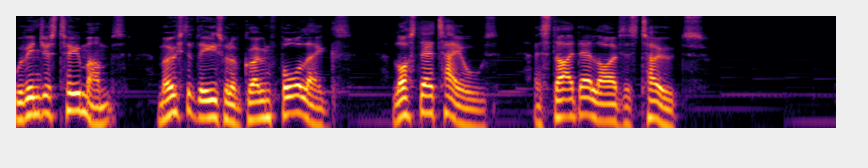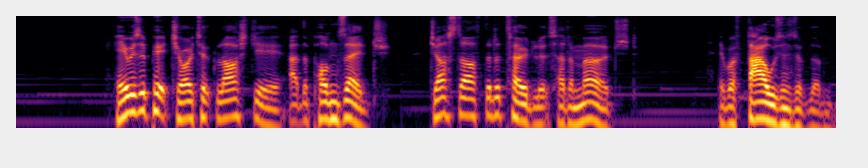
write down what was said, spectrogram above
Within just two months, most of these will have grown four legs, lost their tails and started their lives as toads. Here is a picture I took last year at the pond's edge, just after the toadlets had emerged. There were thousands of them.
